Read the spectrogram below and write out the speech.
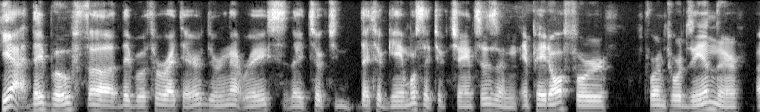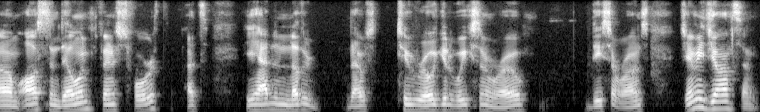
yeah, they both uh, they both were right there during that race. They took they took gambles, they took chances, and it paid off for for him towards the end there. Um, Austin Dillon finished fourth. That's he had another that was two really good weeks in a row, decent runs. Jimmie Johnson,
